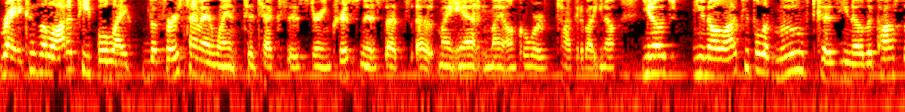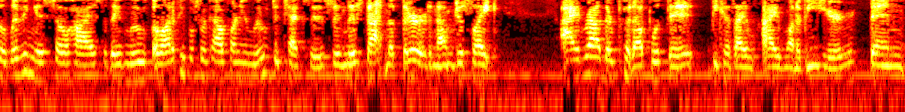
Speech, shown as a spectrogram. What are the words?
Right, because a lot of people like the first time I went to Texas during Christmas. That's uh, my aunt and my uncle were talking about. You know, you know, you know, a lot of people have moved because you know the cost of living is so high, so they've moved. A lot of people from California moved to Texas, and this, that, and the third. And I'm just like, I'd rather put up with it because I I want to be here than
